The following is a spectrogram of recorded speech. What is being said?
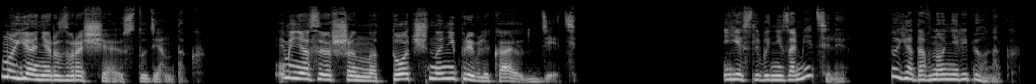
но я не развращаю студенток. И меня совершенно точно не привлекают дети. Если вы не заметили, то я давно не ребенок.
